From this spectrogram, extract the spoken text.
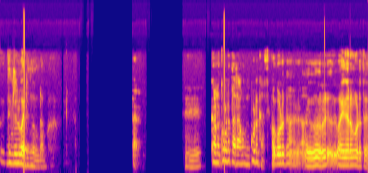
ഇതിൽ വരുന്നുണ്ട് അപ്പൊ കണക്കോട് തരാമെന്ന് കൊടുക്കാം വൈകുന്നേരം കൊടുത്ത്.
